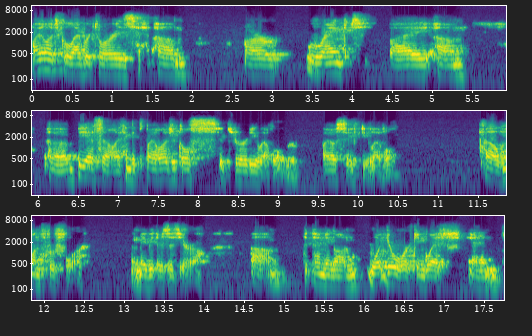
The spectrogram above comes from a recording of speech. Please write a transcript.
biological laboratories um, are ranked by um, uh, BSL, I think it's biological security level or biosafety level, uh, one through four, and maybe there's a zero, um, depending on what you're working with and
